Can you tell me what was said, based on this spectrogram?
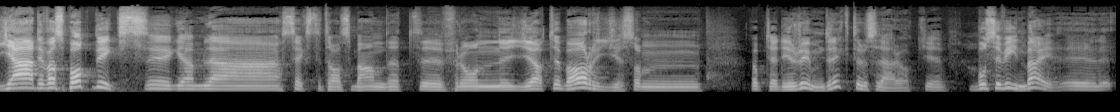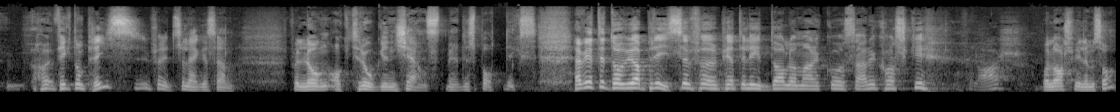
Ja, det var Spotniks, eh, gamla 60-talsbandet eh, från Göteborg som uppträdde i rymddräkter och sådär. Och eh, Bosse Winberg fick någon pris för inte så länge sedan för lång och trogen tjänst med The Spotniks. Jag vet inte om vi har priser för Peter Lindahl och Marco Sarikoski. Och Lars Wilhelmsson,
